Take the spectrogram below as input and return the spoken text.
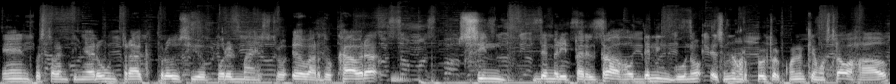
en pues Tarantinero, un track producido por el maestro Eduardo Cabra, sin demeritar el trabajo de ninguno, es el mejor productor con el que hemos trabajado,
